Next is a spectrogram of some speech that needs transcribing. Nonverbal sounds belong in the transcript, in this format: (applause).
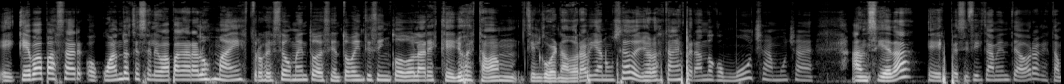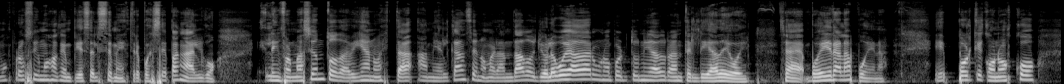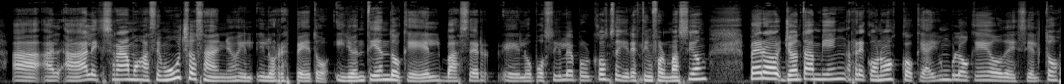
eh, qué va a pasar o cuándo es que se le va a pagar a los maestros ese aumento de 125 dólares que ellos estaban, que el gobernador había anunciado. Ellos lo están esperando con mucha, mucha ansiedad, eh, específicamente ahora que estamos próximos a que empiece el semestre. Pues sepan algo, la información todavía no está a mi alcance, no me la han dado. Yo le voy a dar una oportunidad durante el día de hoy. O sea, voy a ir a las buenas, eh, porque conozco a, Alex Ramos hace muchos años y, y, lo respeto. Y yo entiendo que él va a hacer lo posible por conseguir esta información, pero yo también reconozco que hay un bloqueo de ciertos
